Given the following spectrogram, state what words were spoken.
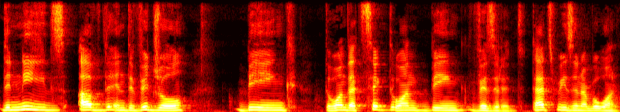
the needs of the individual being the one that's sick, the one being visited. That's reason number one.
